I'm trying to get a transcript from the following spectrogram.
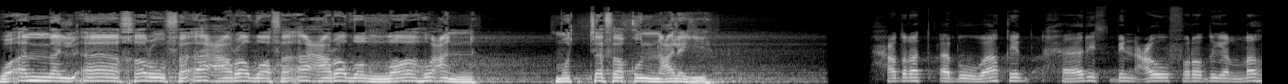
وأما الآخر فأعرض فأعرض الله عنه. متفق عليه حضرت ابو واقد حارث بن عوف رضی اللہ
